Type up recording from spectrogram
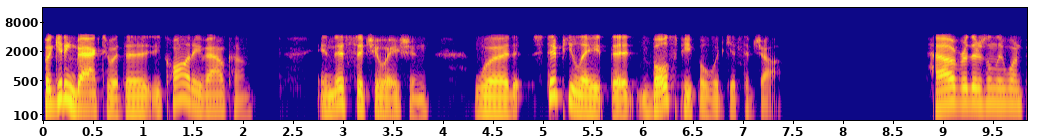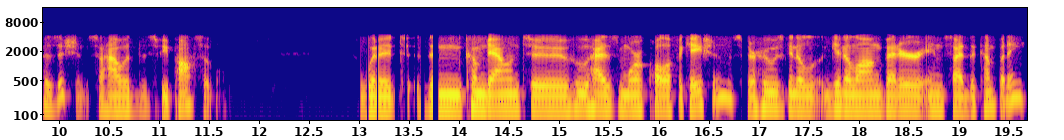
But getting back to it, the equality of outcome in this situation would stipulate that both people would get the job. However, there's only one position, so how would this be possible? Would it then come down to who has more qualifications or who's going to get along better inside the company?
